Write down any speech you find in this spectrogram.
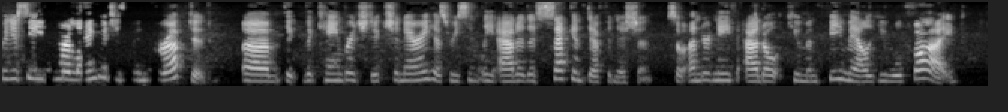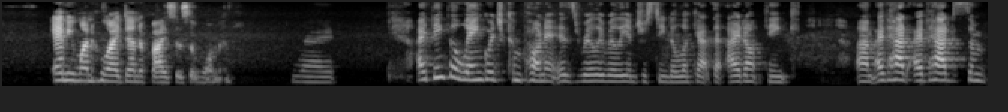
But you see, our language has been corrupted. Uh, the, the, Cambridge Dictionary has recently added a second definition. So, underneath adult human female, you will find anyone who identifies as a woman. Right. I think the language component is really, really interesting to look at. That I don't think um, I've had. I've had some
